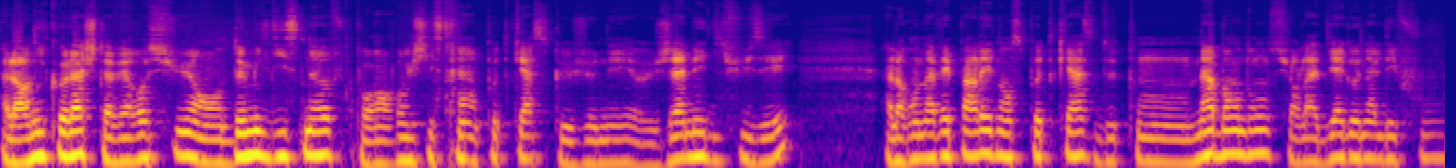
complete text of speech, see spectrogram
Alors Nicolas, je t'avais reçu en 2019 pour enregistrer un podcast que je n'ai jamais diffusé. Alors on avait parlé dans ce podcast de ton abandon sur la diagonale des fous.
